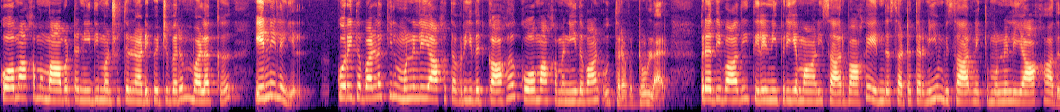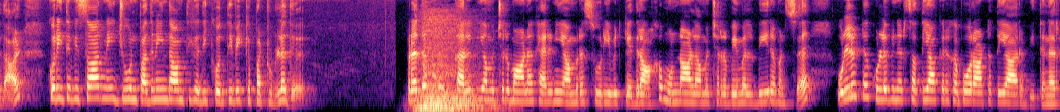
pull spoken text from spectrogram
கோமாகம மாவட்ட நீதிமன்றத்தில் நடைபெற்று வரும் வழக்கு இந்நிலையில் குறித்த வழக்கில் முன்னிலையாக தவறியதற்காக கோமாகம நீதவான் உத்தரவிட்டுள்ளார். பிரதிவாதி திலினி பிரியமானி சார்பாக எந்த சட்டத்தரணியும் விசாரணைக்கு முன்னிலையாகாததால் குறித்த விசாரணை ஜூன் பதினைந்தாம் தேதிக்கு ஒத்திவைக்கப்பட்டுள்ளது. பிரதமரும் கல்வி அமைச்சருமான ஹரணி அமரசூரியவிற்கு எதிராக முன்னாள் அமைச்சர் விமல் வீரவன்ச உள்ளிட்ட குழுவினர் சத்தியாகிரக போராட்டத்தை ஆரம்பித்தனர்.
